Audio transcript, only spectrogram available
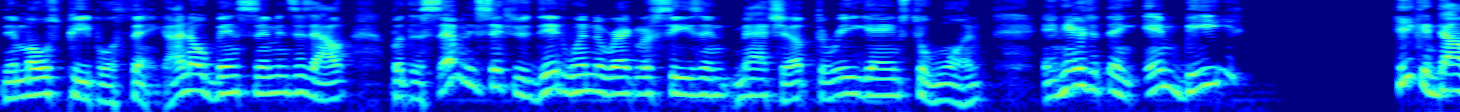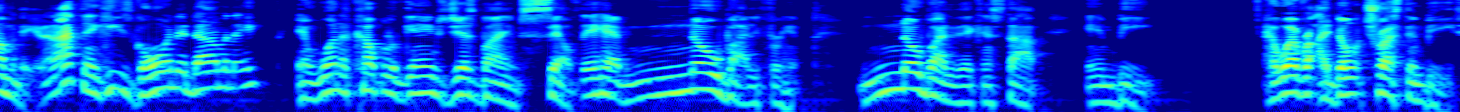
than most people think. I know Ben Simmons is out, but the 76ers did win the regular season matchup 3 games to 1. And here's the thing, Embiid he can dominate. And I think he's going to dominate and won a couple of games just by himself. They have nobody for him. Nobody that can stop Embiid. However, I don't trust Embiid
